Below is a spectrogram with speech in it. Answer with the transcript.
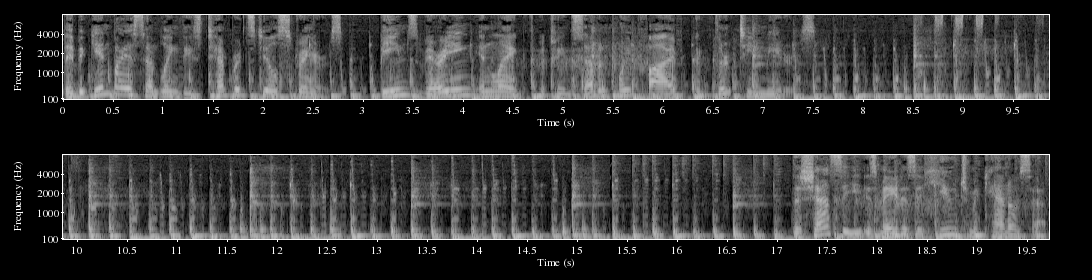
They begin by assembling these tempered steel stringers, beams varying in length between 7.5 and 13 meters. The chassis is made as a huge Meccano set.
